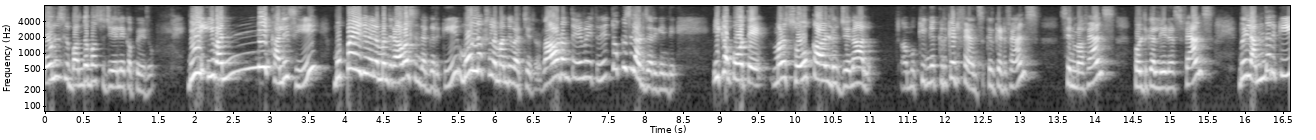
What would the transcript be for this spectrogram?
పోలీసులు బందోబస్తు చేయలేకపోయారు. ఇవన్నీ కలిసి ముప్పై ఐదు వేల మంది రావాల్సిన దగ్గరికి మూడు లక్షల మంది వచ్చారు. రావడంతో ఏమైతుంది? తొక్కిసలాట జరిగింది. ఇకపోతే మన సోకాల్డ్ జనాలు ఆ ముఖ్యంగా cricket fans cricket fans cinema fans political leaders fans వీళ్ళందరికీ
